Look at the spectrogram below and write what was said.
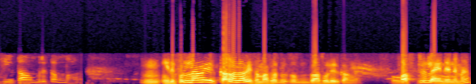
गीतामृतं महत् ம் இது ஃபுல்லாவே கர்ணதாரை சமாசத்துல சொல்- தான் சொல்லியிருக்காங்க ஃபர்ஸ்ட் லைன் என்ன மேம்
